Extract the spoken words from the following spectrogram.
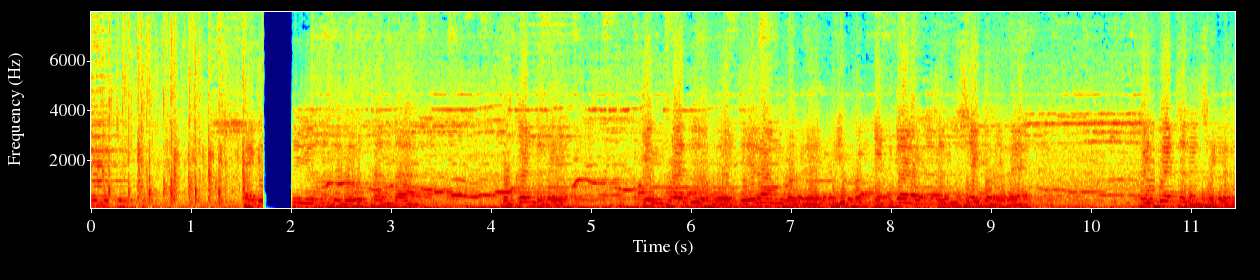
ಹೇಳಿದ್ದೇನೆ. ದೇವಸ್ಥಾನದ ಮುಖಂಡರೆ, ಕೆಂಪರಾಜು ಅವರೇ, ಜಯರಾಮ್ ಅವರೇ, ದೀಪಕ್ ಕಟ್ಗ ಚಂದ್ರಶೇಖರ್ ಅವರೇ ಖಡ್ಗ ಚಂದ್ರಶೇಖರ್.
